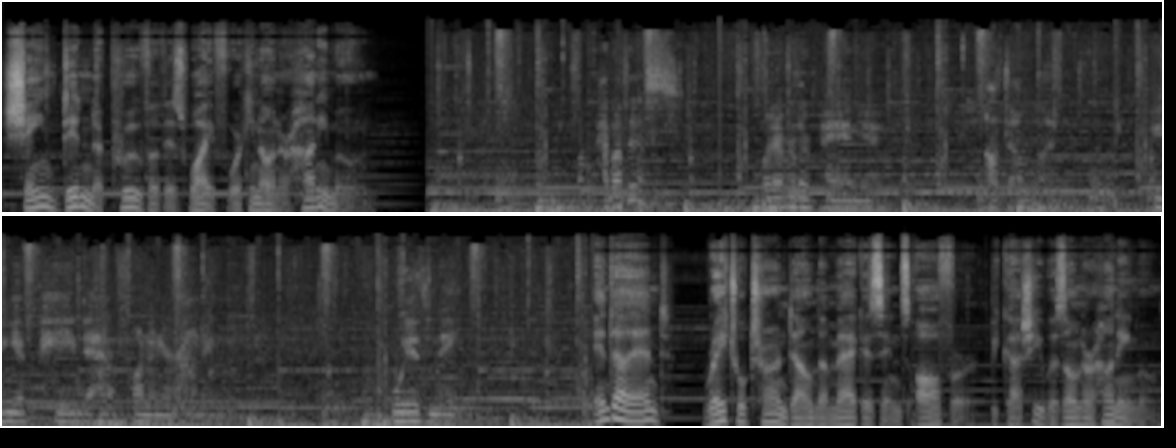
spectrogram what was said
Shane didn't approve of his wife working on her honeymoon. How about this? Whatever they're paying you, I'll double it. You can get paid to have fun on your honeymoon. With me. In the end, Rachel turned down the magazine's offer because she was on her honeymoon.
